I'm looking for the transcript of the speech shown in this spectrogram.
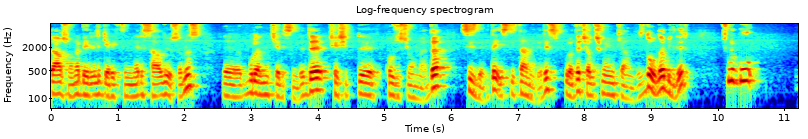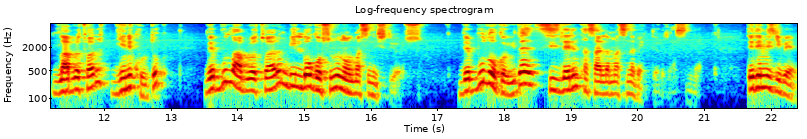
daha sonra belirli gereksinimleri sağlıyorsanız e, buranın içerisinde de çeşitli pozisyonlarda sizleri de istihdam ederiz. Burada çalışma imkanınız da olabilir. Şimdi bu laboratuvarı yeni kurduk ve bu laboratuvarın bir logosunun olmasını istiyoruz. Ve bu logoyu da sizlerin tasarlamasını bekliyoruz aslında. Dediğimiz gibi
